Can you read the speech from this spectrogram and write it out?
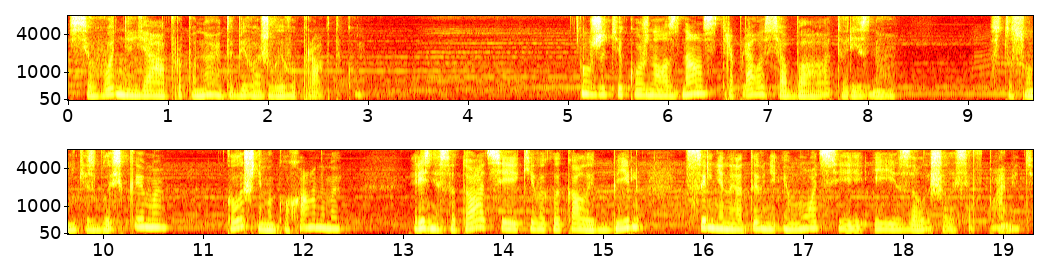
Сьогодні я пропоную тобі важливу практику. У житті кожного з нас траплялося багато різного. Стосунки з близькими, колишніми коханими, різні ситуації, які викликали біль, сильні негативні емоції і залишилися в пам'яті.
